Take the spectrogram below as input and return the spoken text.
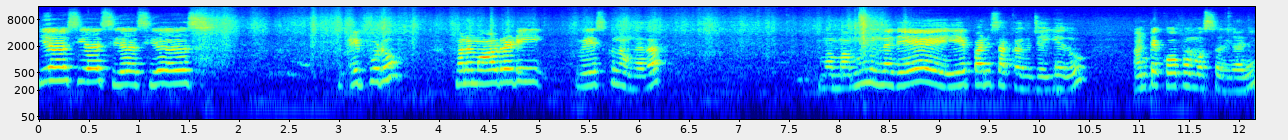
ఎస్ ఎస్ ఎస్ ఎస్ ఇప్పుడు మనం ఆల్రెడీ వేసుకున్నాం కదా. మా మమ్మీ ఉన్నదే ఏ పని చక్కగా చెయ్యదు. అంటే కోపం వస్తుంది కానీ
